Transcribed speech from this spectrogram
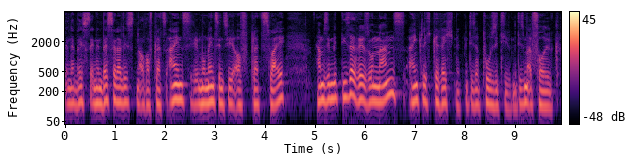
in, in den Bestsellerlisten, auch auf Platz 1. Im Moment sind Sie auf Platz 2. Haben Sie mit dieser Resonanz eigentlich gerechnet, mit dieser positiven, mit diesem Erfolg?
